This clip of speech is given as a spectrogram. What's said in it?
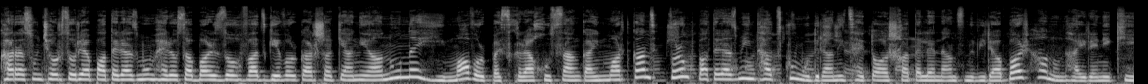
44-օրյա պատերազմում հերոսաբար զոհված Գևորգ Արշակյանի անունը հիմա որպես խրախուսանք այն մարդկանց, որոնք պատերազմի ընթացքում ու դրանից հետո աշխատել են անձնվիրաբար հանուն հայրենիքի։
